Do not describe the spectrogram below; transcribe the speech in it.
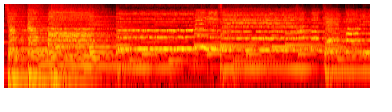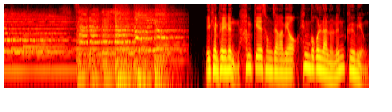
잠깐만 우리 이제 한번 해봐요 사랑을 나눠요 이 캠페인은 함께 성장하며 행복을 나누는 금융,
